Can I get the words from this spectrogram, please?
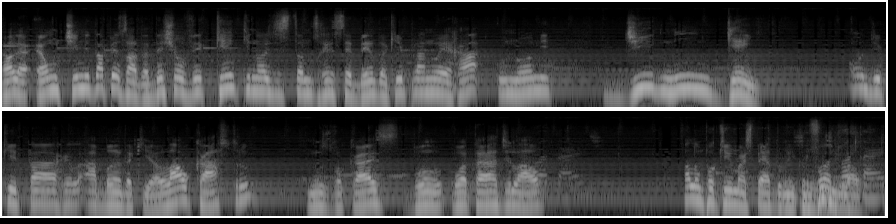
Olha, é um time da pesada. Deixa eu ver quem que nós estamos recebendo aqui para não errar o nome de ninguém. Onde que está a banda aqui? Lau Castro nos vocais. Boa, boa tarde, Lau. Boa tarde. Fala um pouquinho mais perto do microfone, Boa Lau. tarde.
